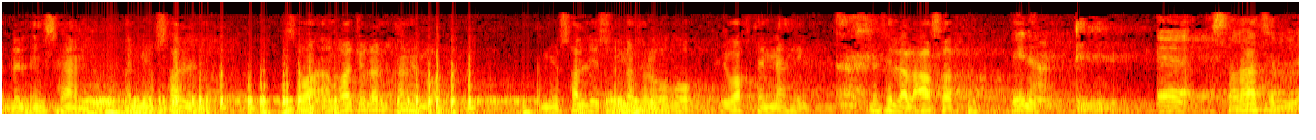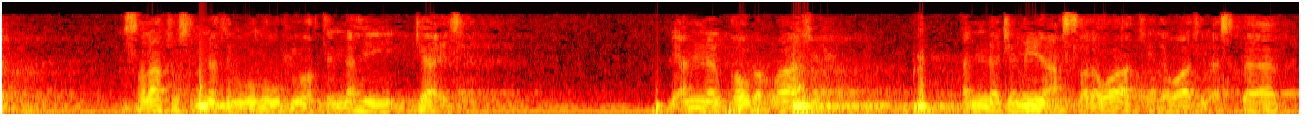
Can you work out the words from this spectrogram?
للإنسان أن يصلي سواء رجلا أم امرأة أن يصلي سنة الوضوء في وقت النهي مثل العصر؟ اي نعم. آه، صلاة صلاة سنة الوضوء في وقت النهي جائزة لأن القول الراجح أن جميع الصلوات ذوات الأسباب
